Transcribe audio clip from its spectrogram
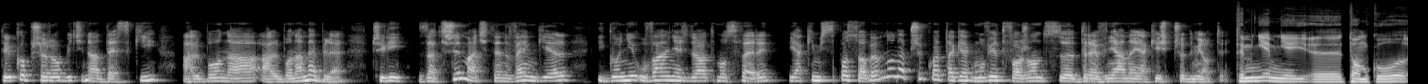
tylko przerobić na deski albo na, albo na meble. Czyli zatrzymać ten węgiel i go nie uwalniać do atmosfery jakimś sposobem, no na przykład, tak jak mówię, tworząc drewniane jakieś przedmioty. Tym niemniej, y, Tomku, y,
